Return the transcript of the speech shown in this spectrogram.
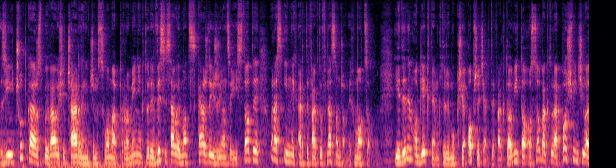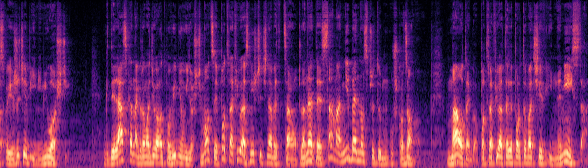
Z jej czubka rozpływały się czarne niczym słoma promienie, które wysysały moc z każdej żyjącej istoty oraz innych artefaktów nasączonych mocą. Jedynym obiektem, który mógł się oprzeć artefaktowi, to osoba, która poświęciła swoje życie w imię miłości. Gdy laska nagromadziła odpowiednią ilość mocy, potrafiła zniszczyć nawet całą planetę, sama nie będąc przy tym uszkodzoną. Mało tego, potrafiła teleportować się w inne miejsca.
